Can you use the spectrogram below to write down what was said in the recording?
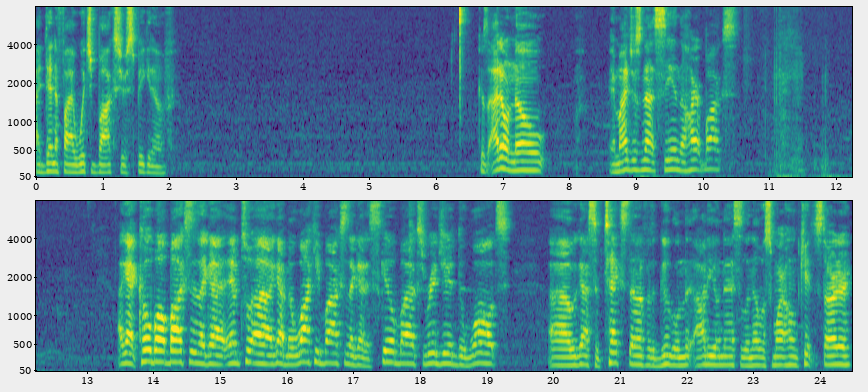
identify which box you're speaking of. Because I don't know. Am I just not seeing the Hart box? I got Kobalt boxes. I got M2. Uh, I got Milwaukee boxes. I got a Skil box, Ridgid, DeWalt. Uh, we got some tech stuff for the Google Audio Nest, Lenovo Smart Home Kit Starter.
